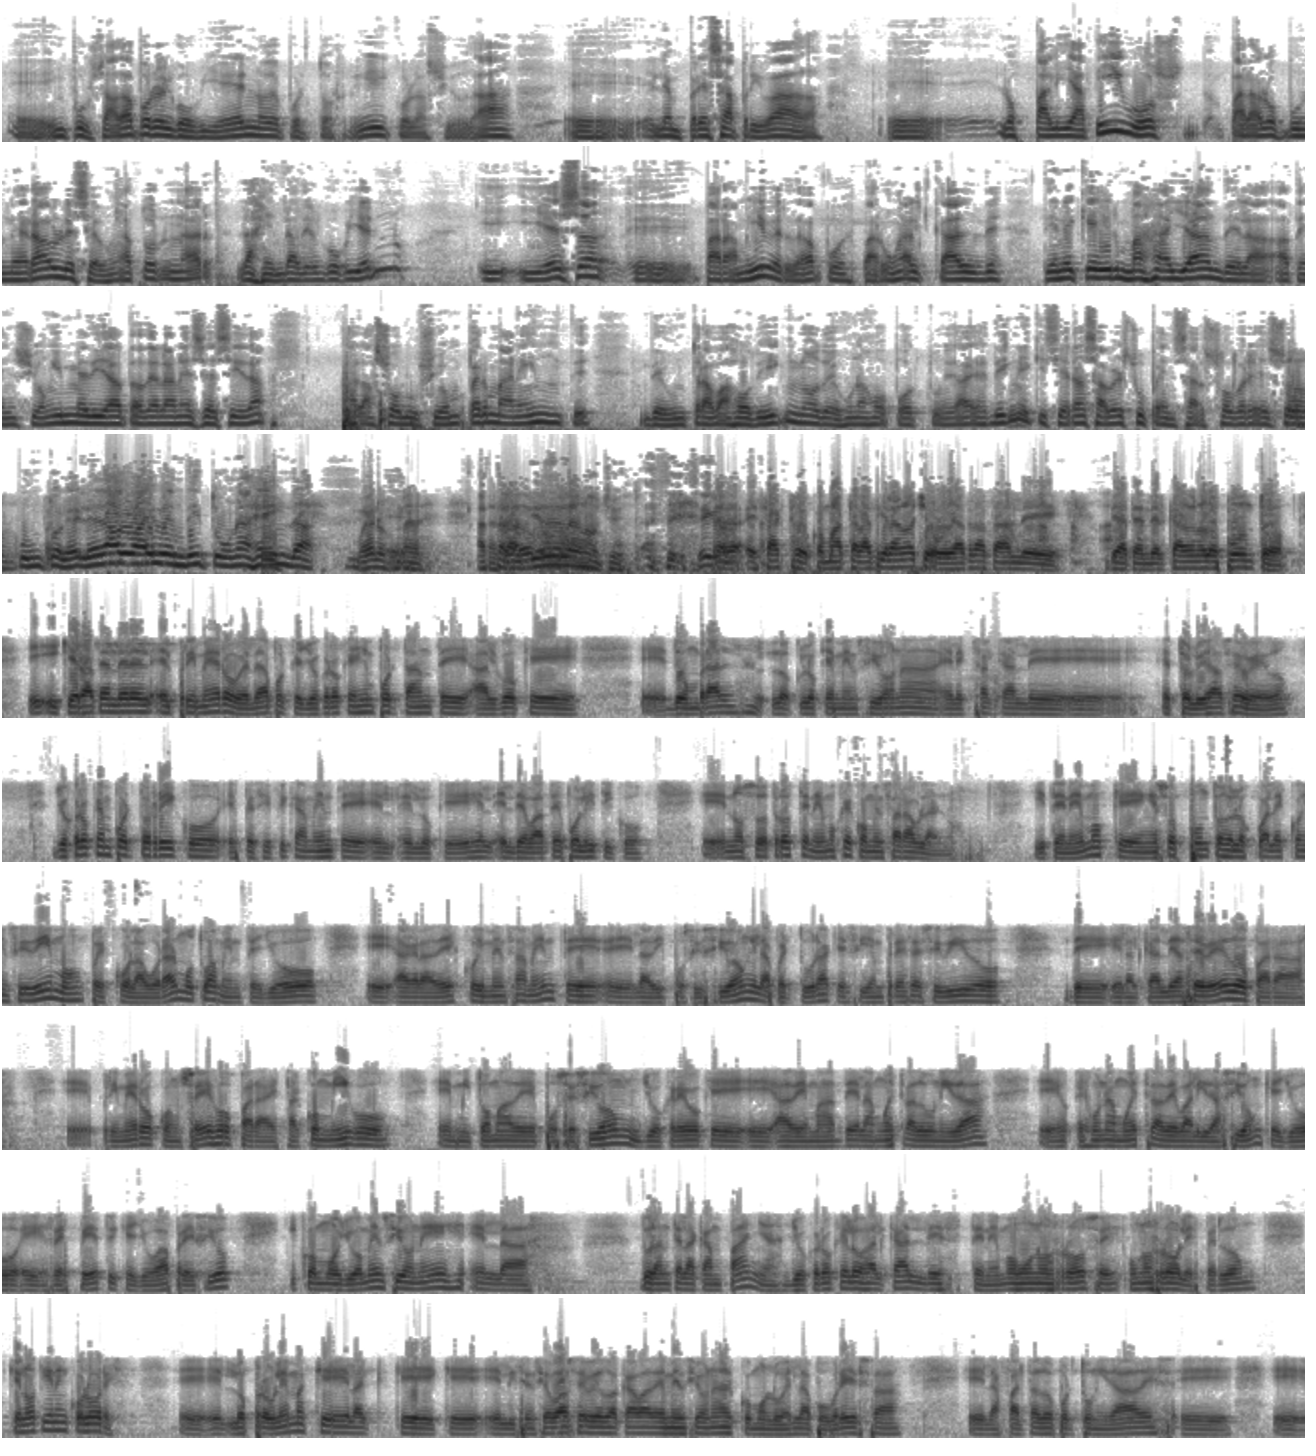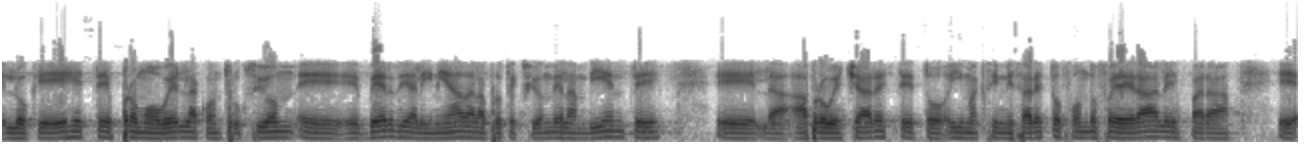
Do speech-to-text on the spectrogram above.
eh, impulsada por el gobierno de Puerto Rico, la ciudad, eh, la empresa privada, los paliativos para los vulnerables se van a tornar la agenda del gobierno y, y esa, eh, para mí, ¿verdad? Pues para un alcalde tiene que ir más allá de la atención inmediata de la necesidad a la solución permanente de un trabajo digno, de unas oportunidades dignas y quisiera saber su pensar sobre esos puntos. Le, he dado ahí, bendito, una agenda. Bueno, eh, hasta las 10 de la noche. exacto, como hasta las 10 de la noche voy a tratar de, de atender cada uno de los puntos y, quiero atender el, primero, ¿verdad? Porque yo creo que es importante algo que eh, de umbral, lo, que menciona el exalcalde eh, Héctor Luis Acevedo. Yo creo que en Puerto Rico, específicamente en, lo que es el, debate político, eh, nosotros tenemos que comenzar a hablarnos y tenemos que en esos puntos en los cuales coincidimos, pues colaborar mutuamente. Yo eh, agradezco inmensamente eh, la disposición y la apertura que siempre he recibido del alcalde Acevedo para eh, primero consejos para estar conmigo en mi toma de posesión. Yo creo que eh, además de la muestra de unidad, eh, es una muestra de validación que yo respeto y que yo aprecio. Y como yo mencioné en la durante la campaña yo creo que los alcaldes tenemos unos roces, unos roles, perdón, que no tienen colores. Eh, eh, los problemas que, que, que el licenciado Acevedo acaba de mencionar, como lo es la pobreza, eh, la falta de oportunidades, eh, eh, lo que es este promover la construcción verde alineada a la protección del ambiente, la, aprovechar este y maximizar estos fondos federales para,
